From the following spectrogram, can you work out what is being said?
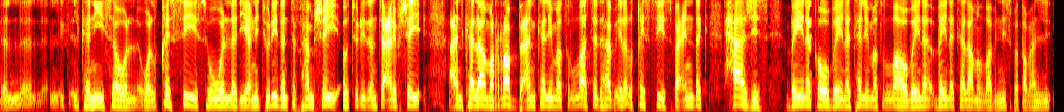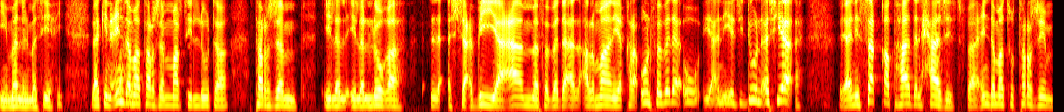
بالكنيسة والقسيس هو الذي يعني تريد أن تفهم شيء أو تريد أن تعرف شيء عن كلام الرب عن كلمة الله تذهب إلى القسيس فعندك حاجز بينك وبين كلمة الله وبين بين كلام الله بالنسبة طبعا للإيمان المسيحي. لكن عندما ترجم مارتن لوتا ترجم إلى إلى اللغة الشعبية عامة فبدأ الألمان يقرؤون فبدأوا يعني يجدون أشياء يعني سقط هذا الحاجز. فعندما تترجم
